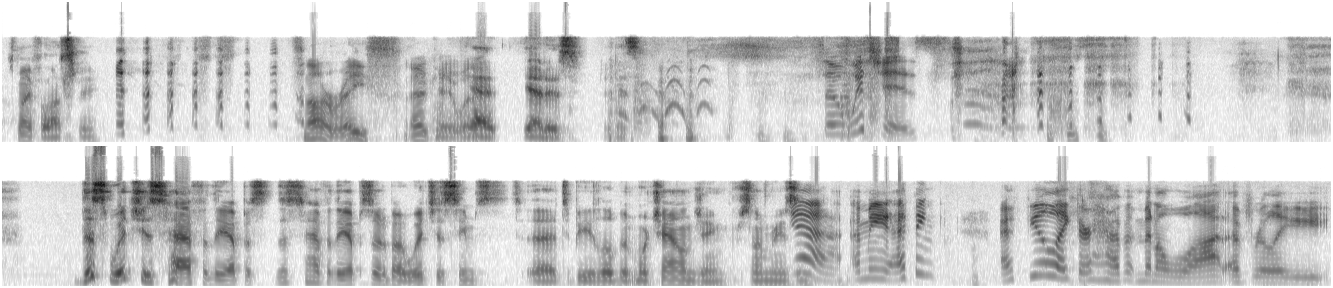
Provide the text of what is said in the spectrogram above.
It's my philosophy. It's not a race. Okay, well. Yeah, yeah, it is. It is. so witches. this witches half of the episode. This half of the episode about witches seems uh, to be a little bit more challenging for some reason. yeah, I mean, I think I feel like there haven't been a lot of really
